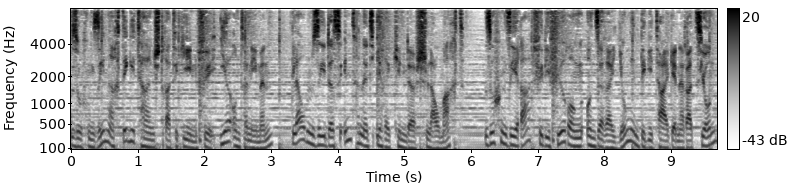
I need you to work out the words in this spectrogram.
Suchen Sie nach digitalen Strategien für Ihr Unternehmen? Glauben Sie, dass Internet Ihre Kinder schlau macht? Suchen Sie Rat für die Führung unserer jungen Digitalgeneration?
